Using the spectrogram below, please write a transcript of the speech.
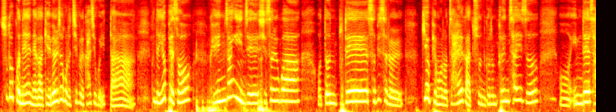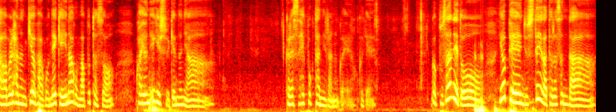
수도권에 내가 개별적으로 집을 가지고 있다. 근데 옆에서 굉장히 이제 시설과 어떤 부대 서비스를 기업형으로 잘 갖춘 그런 프랜차이즈 어, 임대 사업을 하는 기업하고 내 개인하고 맞붙어서 과연 이길 수 있겠느냐. 그래서 핵폭탄이라는 거예요. 그게. 그 부산에도 옆에 뉴스데이가 들어선다.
